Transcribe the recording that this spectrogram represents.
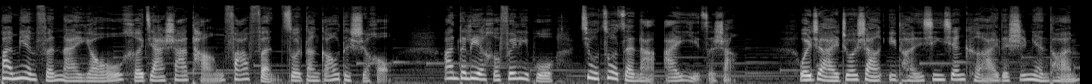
拌面粉、奶油和加砂糖发粉做蛋糕的时候，安德烈和菲利普就坐在那矮椅子上，围着矮桌上一团新鲜可爱的湿面团。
